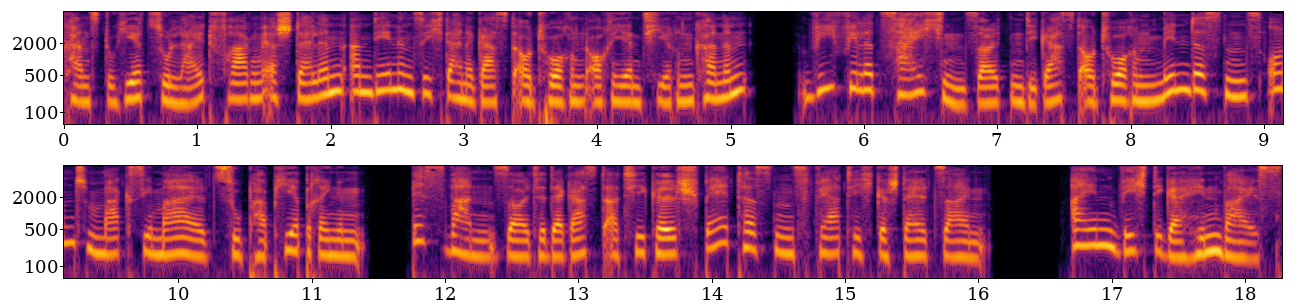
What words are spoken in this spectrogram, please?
Kannst du hierzu Leitfragen erstellen, an denen sich deine Gastautoren orientieren können? Wie viele Zeichen sollten die Gastautoren mindestens und maximal zu Papier bringen? Bis wann sollte der Gastartikel spätestens fertiggestellt sein? Ein wichtiger Hinweis.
